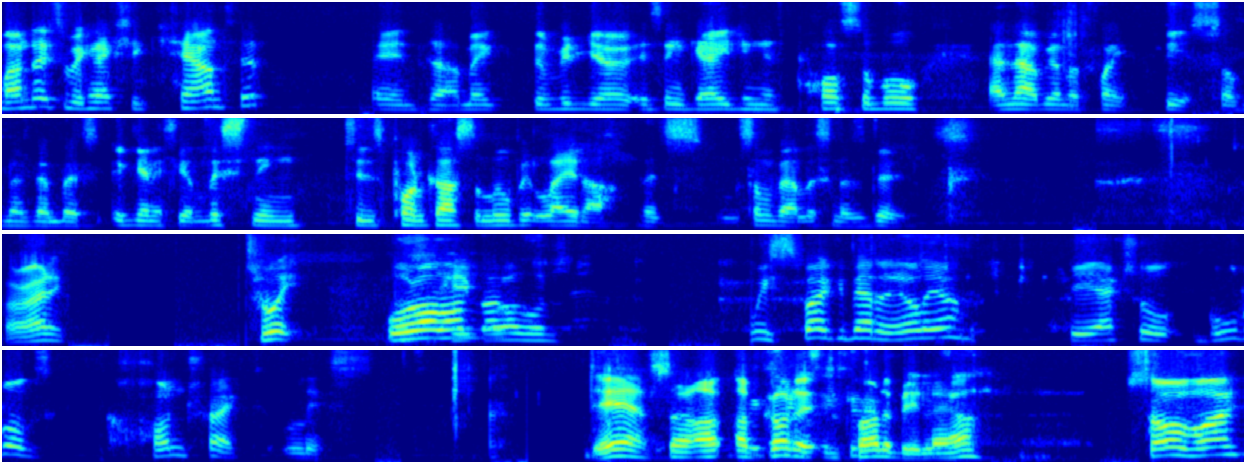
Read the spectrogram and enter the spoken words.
Monday, so we can actually count it and uh, make the video as engaging as possible, and that'll be on the 25th of November. Again, if you're listening to this podcast a little bit later, that's some of our listeners do. Alrighty. Sweet. We're all on. We spoke about it earlier. The actual Bulldogs contract list. Yeah, so I, I've got it in front of me now. So have I.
